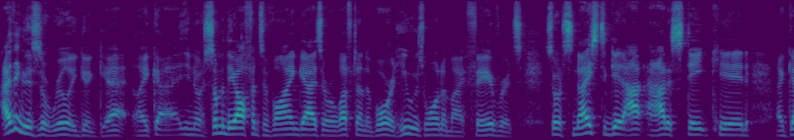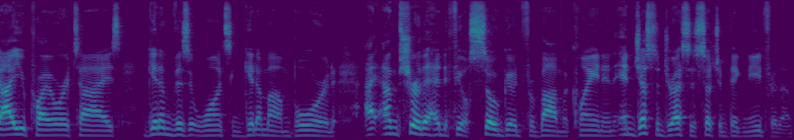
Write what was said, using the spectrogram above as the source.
I think this is a really good get. Like, uh, you know, some of the offensive line guys that were left on the board, he was one of my favorites. So it's nice to get out, out of state kid, a guy you prioritize, get him visit once and get him on board. I, am sure that had to feel so good for Bob McLean and, and just addresses such a big need for them.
